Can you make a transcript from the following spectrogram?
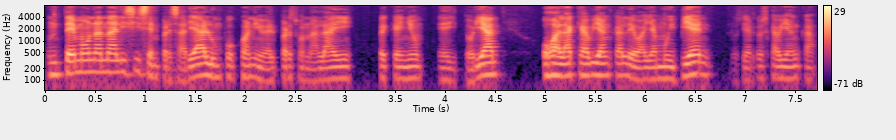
un tema, un análisis empresarial, un poco a nivel personal ahí, pequeño editorial. Ojalá que a Avianca le vaya muy bien. Lo cierto es que Avianca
